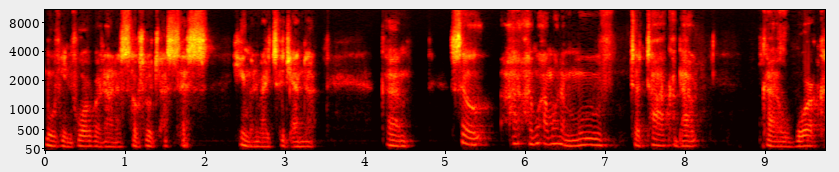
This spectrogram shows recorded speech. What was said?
moving forward on a social justice, human rights agenda. Um, so I, I want to move to talk about uh, work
